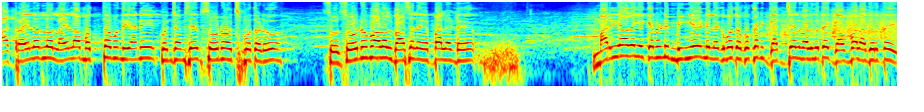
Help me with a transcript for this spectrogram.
ఆ ట్రైలర్లో లైలా మొత్తం ఉంది కానీ కొంచెం సేపు సోను వచ్చిపోతాడు. సో సోను మోడల్ భాషలో చెప్పాలంటే మర్యాదగా ఇక్కడ నుండి మింగేయండి లేకపోతే ఒక్కొక్కరిని గజ్జలు వలుగుతాయి గవ్వలు అదురుతాయి.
